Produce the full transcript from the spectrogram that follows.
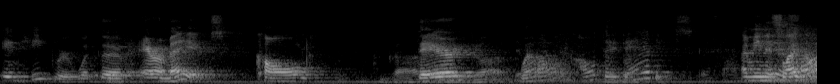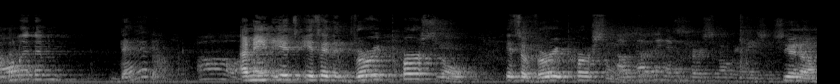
in Hebrew what the Aramaics called God, their God. well, they called their daddies. I mean, it's like calling them daddy. Oh. I mean, it's it's a very personal. It's a very personal. A loving and personal relationship. You know,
